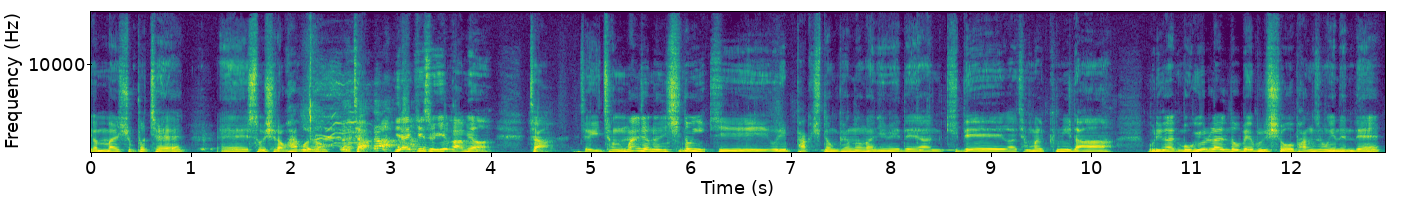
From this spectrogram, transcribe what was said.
연말 슈퍼챗 에, 쏘시라고 하고요. 자, 이야기 계속 이어가면 자, 저기 정말 저는 시동이키 우리 박시동 평론가님에 대한 기대가 정말 큽니다. 우리가 목요일 날도 매불쇼 방송했는데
